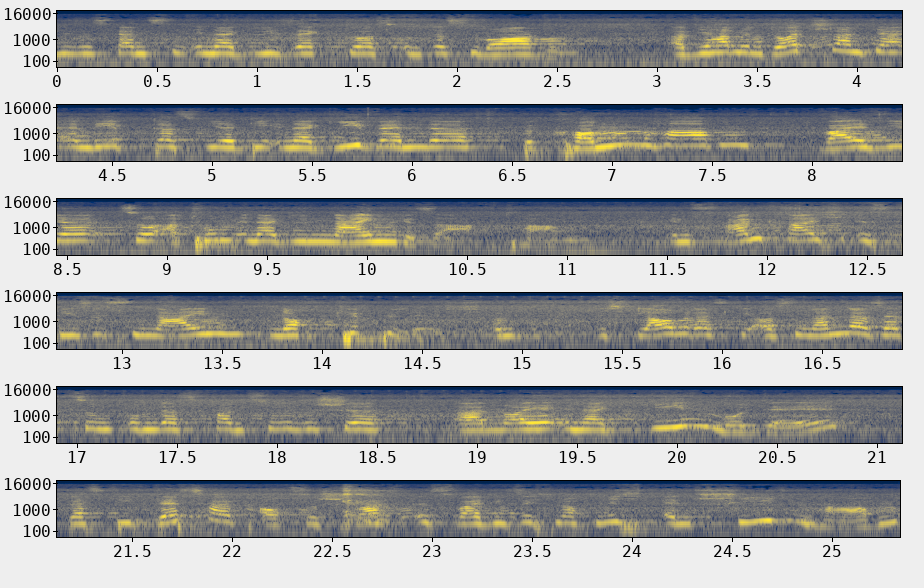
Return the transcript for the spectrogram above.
dieses ganzen Energiesektors und des Morgen. Äh, wir haben in Deutschland ja erlebt, dass wir die Energiewende bekommen haben, weil wir zur Atomenergie Nein gesagt haben. In Frankreich ist dieses Nein noch kippelig. Und ich glaube, dass die Auseinandersetzung um das französische äh, neue Energienmodell, dass die deshalb auch so schwach ist, weil die sich noch nicht entschieden haben,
